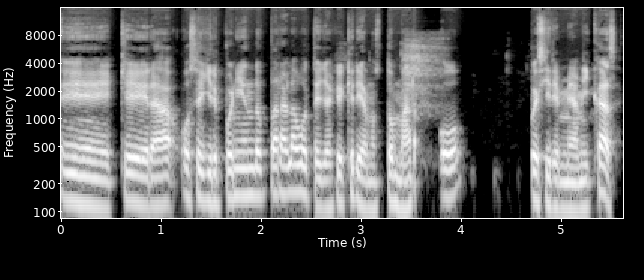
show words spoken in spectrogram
eh, que era o seguir poniendo para la botella que queríamos tomar o pues irme a mi casa.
